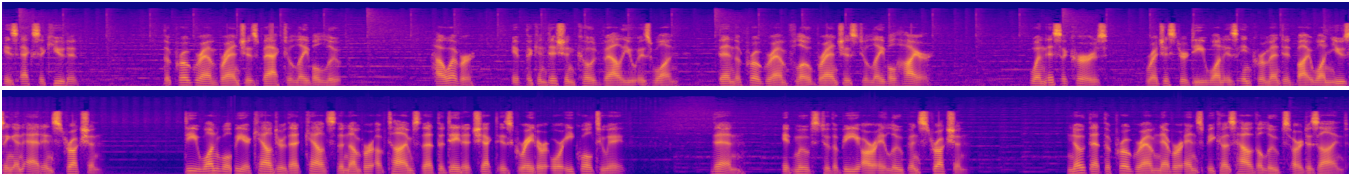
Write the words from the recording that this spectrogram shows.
is executed. The program branches back to label loop. However, if the condition code value is 1, then the program flow branches to label higher. When this occurs, register D1 is incremented by 1 using an add instruction. D1 will be a counter that counts the number of times that the data checked is greater or equal to 8. Then, it moves to the BRA loop instruction. Note that the program never ends because how the loops are designed.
